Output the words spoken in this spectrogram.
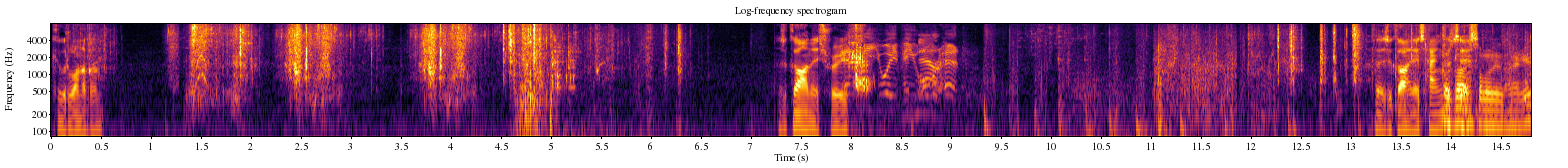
Killed one of them. There's a guy on this roof. Enemy UAV And now- overhead. There's a guy in this hangar There's like too. someone in hanging.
